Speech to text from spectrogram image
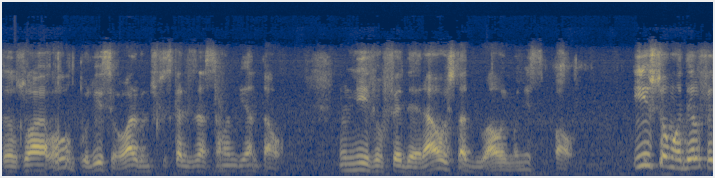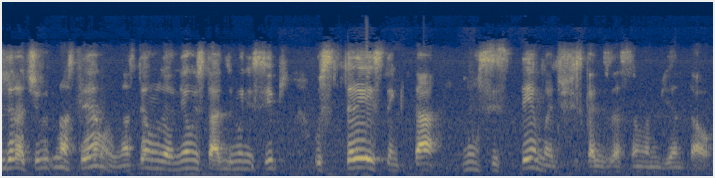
Ou polícia, órgão de fiscalização ambiental. No nível federal, estadual e municipal. Isso é o modelo federativo que nós temos. Nós temos a União, Estados e Municípios. Os três têm que estar num sistema de fiscalização ambiental.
